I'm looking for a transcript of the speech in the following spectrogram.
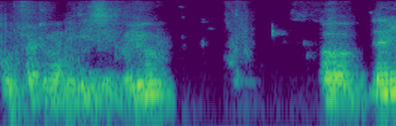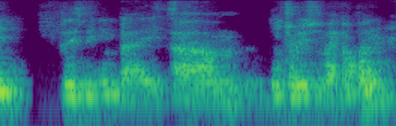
I'll try to make it easy for you. Uh, let me please begin by um, introducing my company.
